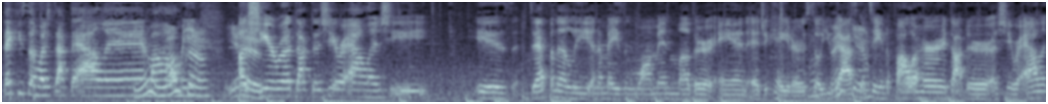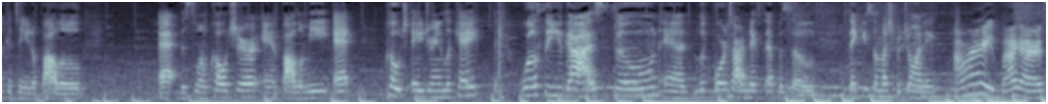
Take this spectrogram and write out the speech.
Thank you so much, Dr. Allen. You're My welcome. homie, Yes. Asherah, Dr. Asherah Allen. She is definitely an amazing woman, mother, and educator. So you thank guys you. continue to follow her, Dr. Asherah Allen. Continue to follow at the Swim Culture and follow me at Coach Adrian LeCate. We'll see you guys soon and look forward to our next episode. Thank you so much for joining. All right. Bye, guys.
